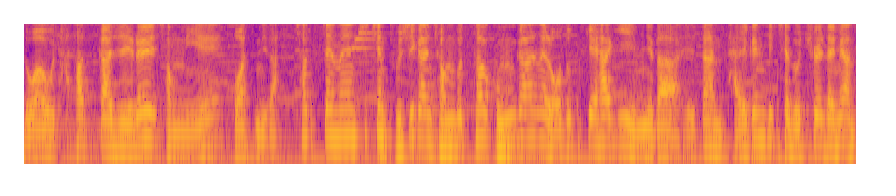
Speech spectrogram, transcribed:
노하우 다섯 가지를 정리해 보았습니다. 첫째는 취침 2시간 전부터 공간을 어둡게 하기입니다. 일단 밝은 빛에 노출되면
